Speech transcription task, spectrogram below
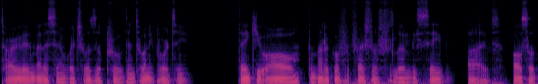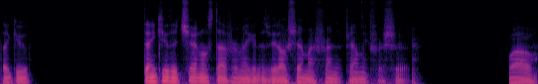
targeted medicine which was approved in 2014. Thank you all, the medical professionals, for literally saving lives. Also, thank you. Thank you, the channel staff, for making this video. I'll share my friends and family for sure. Wow.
